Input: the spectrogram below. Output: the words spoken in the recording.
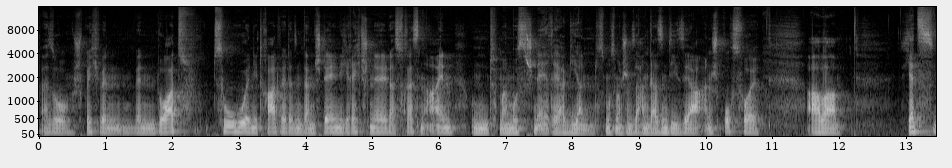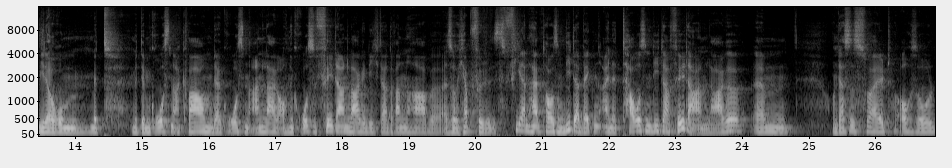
Also sprich, wenn, wenn dort zu hohe Nitratwerte sind, dann stellen die recht schnell das Fressen ein und man muss schnell reagieren. Das muss man schon sagen. Da sind die sehr anspruchsvoll. Aber jetzt wiederum mit, mit dem großen Aquarium, der großen Anlage, auch eine große Filteranlage, die ich da dran habe. Also ich habe für das 4.500 Liter Becken eine 1000 Liter Filteranlage. Ähm, und das ist halt auch so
